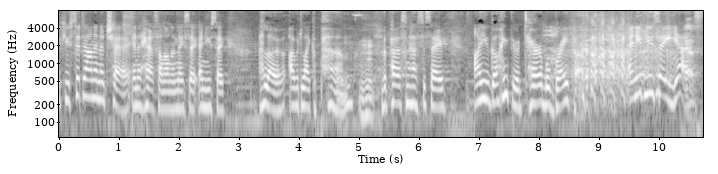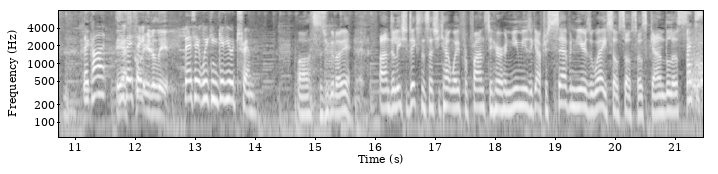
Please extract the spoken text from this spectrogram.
if you sit down in a chair in a hair salon and they say, and you say, "Hello, I would like a perm," Mm-hmm. the person has to say, "Are you going through a terrible breakup?" and if you say yes, they can't. They escort say you to leave. They say we can give you a trim. Oh, this is a good idea. And Alesha Dixon says she can't wait for fans to hear her new music after seven years away. So, so, so scandalous. I just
